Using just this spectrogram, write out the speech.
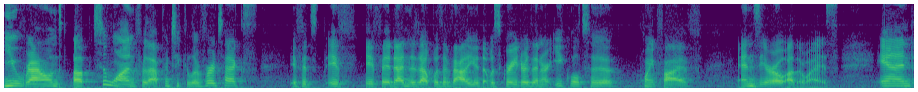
you round up to 1 for that particular vertex if, it's, if, if it ended up with a value that was greater than or equal to 0.5 and zero otherwise. And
